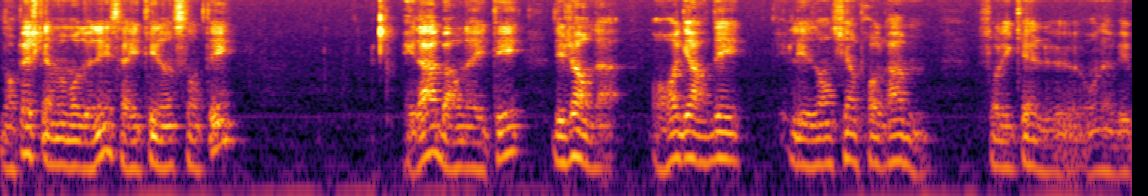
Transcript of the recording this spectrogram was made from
N'empêche qu'à un moment donné, ça a été l'instant T. Et là, bah, on a été, déjà, on a regardé les anciens programmes sur lesquels euh, on avait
